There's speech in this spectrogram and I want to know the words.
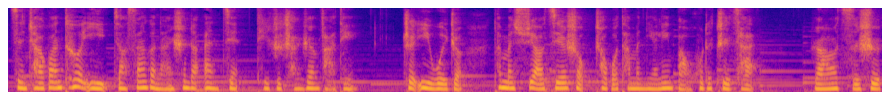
检察官特意将三个男生的案件提至成人法庭，这意味着他们需要接受超过他们年龄保护的制裁。然而，此时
